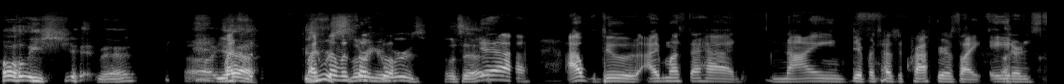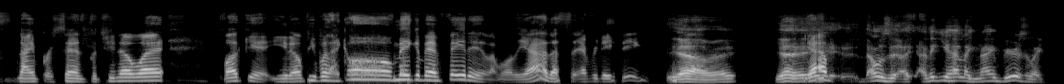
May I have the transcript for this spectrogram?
Holy shit, man! Oh yeah, my you were son was so slurring your cool. words. What's that? Yeah, I dude, I must have had nine different types of craft beers, like eight or nine percent. But you know what? Fuck it. You know, people are like, oh, Mega Man faded. Like, well, yeah, that's the everyday thing. Yeah, right. Yeah, Yeah. it- that was. I I think you had like nine beers in like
